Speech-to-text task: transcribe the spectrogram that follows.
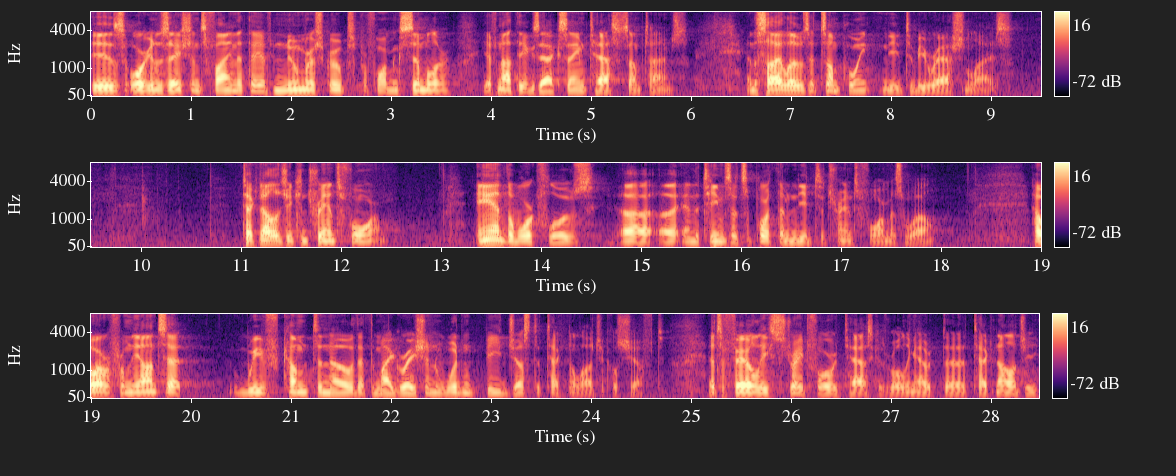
is organizations find that they have numerous groups performing similar, if not the exact same tasks sometimes. And the silos at some point need to be rationalized. Technology can transform, and the workflows uh, uh, and the teams that support them need to transform as well. However, from the onset, we've come to know that the migration wouldn't be just a technological shift. It's a fairly straightforward task as rolling out uh, technology,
